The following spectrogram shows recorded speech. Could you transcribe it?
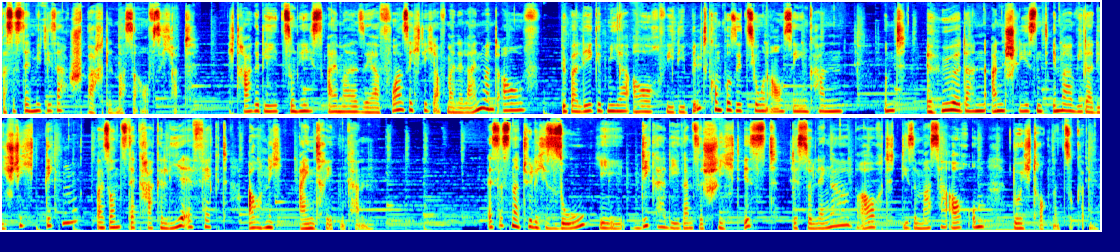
was es denn mit dieser Spachtelmasse auf sich hat. Ich trage die zunächst einmal sehr vorsichtig auf meine Leinwand auf, überlege mir auch, wie die Bildkomposition aussehen kann und erhöhe dann anschließend immer wieder die Schichtdicken, weil sonst der Krakeliereffekt auch nicht eintreten kann. Es ist natürlich so, je dicker die ganze Schicht ist, desto länger braucht diese Masse auch, um durchtrocknen zu können.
